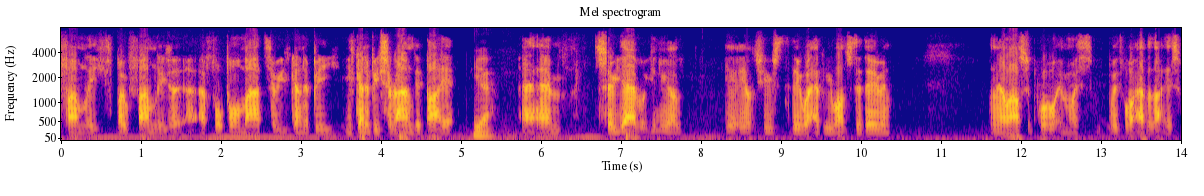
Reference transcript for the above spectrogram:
families, both families are, are football mad, so he's going to be he's going to be surrounded by it. Yeah. Um. So yeah, but you know, he'll choose to do whatever he wants to do, and you know, I'll support him with with whatever that is.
